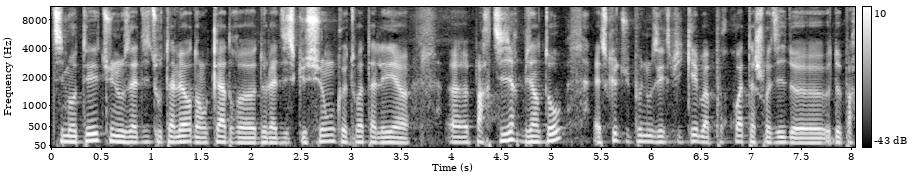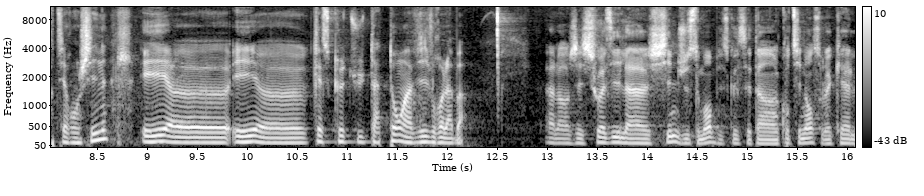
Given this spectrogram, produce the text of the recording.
Timothée, tu nous as dit tout à l'heure dans le cadre de la discussion que toi, tu allais euh, euh, partir bientôt. Est-ce que tu peux nous expliquer bah, pourquoi tu as choisi de, partir en Chine et, euh, et qu'est-ce que tu t'attends à vivre là-bas? Alors j'ai choisi la Chine justement puisque c'est un continent sur lequel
